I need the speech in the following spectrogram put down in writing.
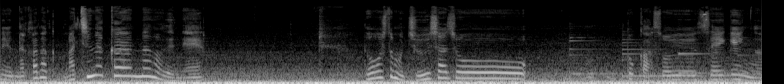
ね、なかなか街中なのでねどうしても駐車場とかそういう制限が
